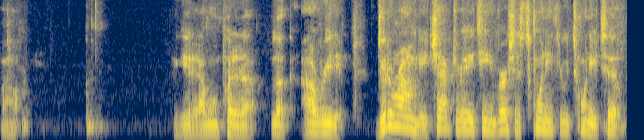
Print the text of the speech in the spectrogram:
well, forget it. I won't put it up. Look, I'll read it. Deuteronomy chapter 18, verses 20 through 22.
